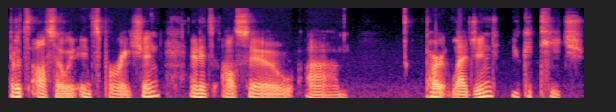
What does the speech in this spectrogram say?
but it's also an inspiration, and it's also um, part legend. You could teach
